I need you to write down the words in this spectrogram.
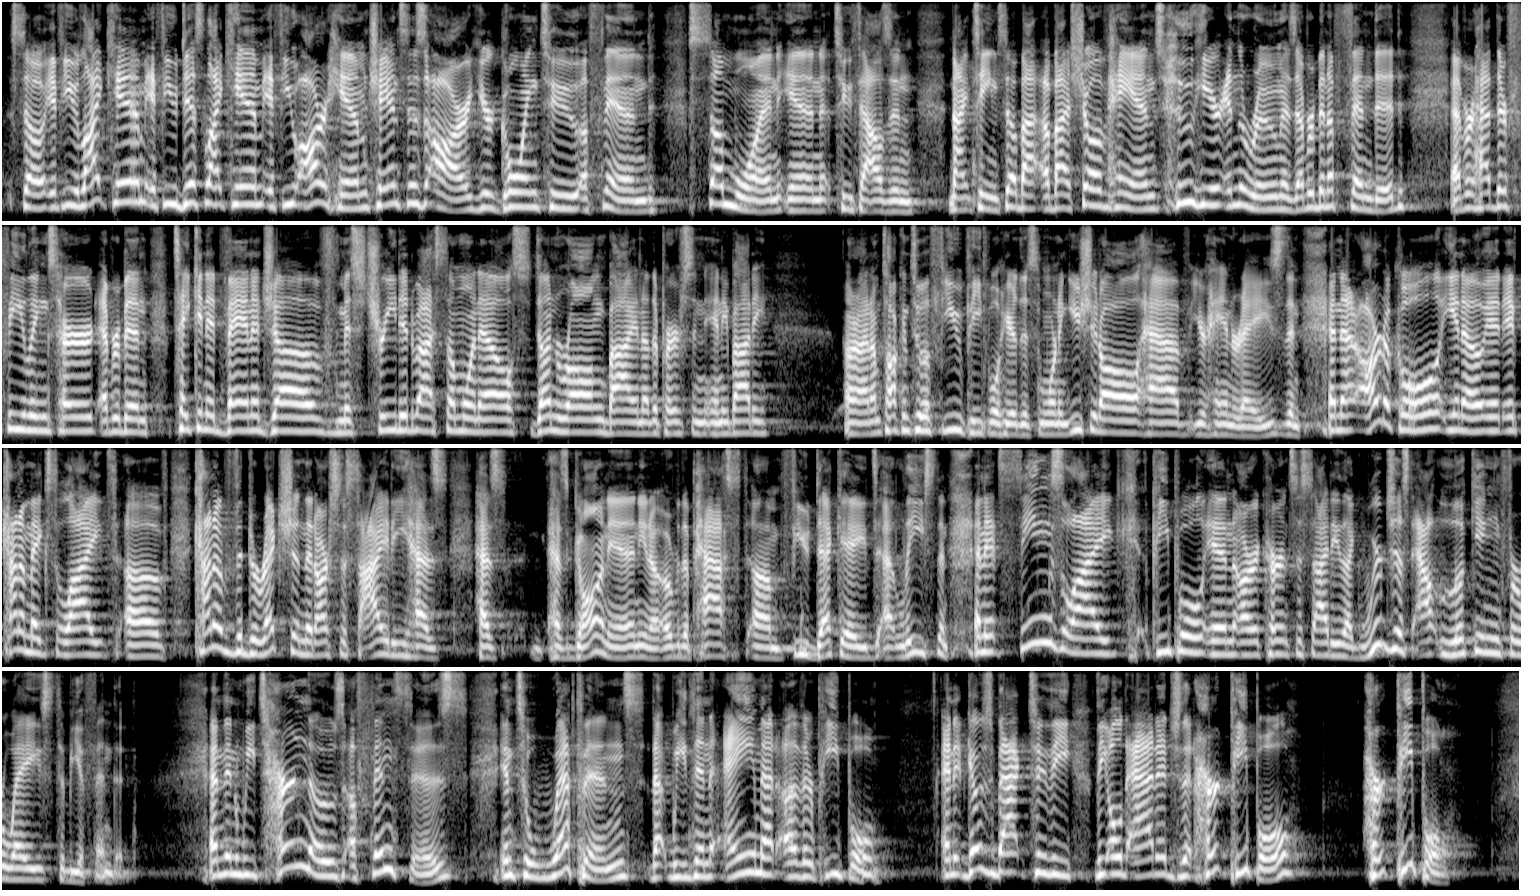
So if you like him, if you dislike him, if you are him, chances are you're going to offend someone in 2019. So by, uh, by a show of hands, who here in the room has ever been offended, ever had their feelings hurt, ever been taken advantage of, mistreated by someone else, done wrong by another person? Anybody? All right, I'm talking to a few people here this morning. You should all have your hand raised. And, and that article, you know, it, it kind of makes light of kind of the direction that our society has, has, has gone in, you know, over the past um, few decades at least. And, and it seems like people in our current society, like we're just out looking for ways to be offended. And then we turn those offenses into weapons that we then aim at other people. And it goes back to the, the old adage that hurt people hurt people.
